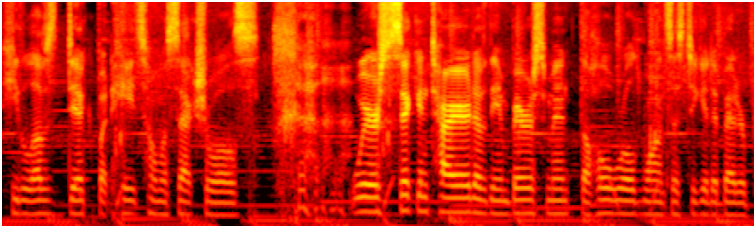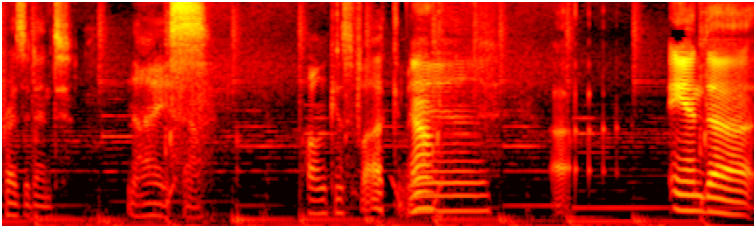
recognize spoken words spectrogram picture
He loves dick but hates homosexuals. We're sick and tired of the embarrassment. The whole world wants us to get a better president. nice. Punk as fuck, Yeah. man. and uh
